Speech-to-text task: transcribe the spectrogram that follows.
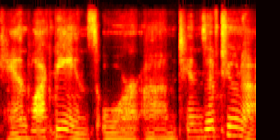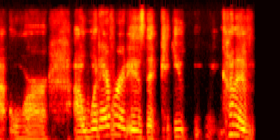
canned black beans or um, tins of tuna or uh, whatever it is that you kind of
